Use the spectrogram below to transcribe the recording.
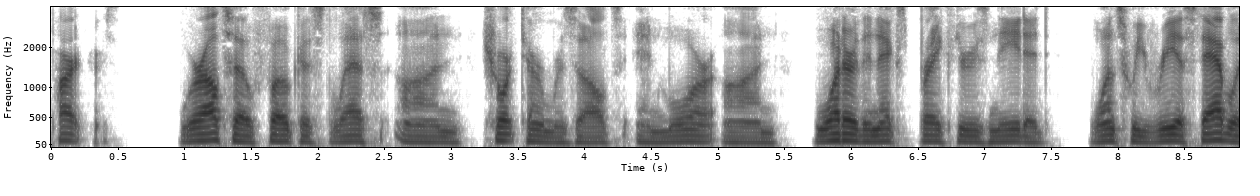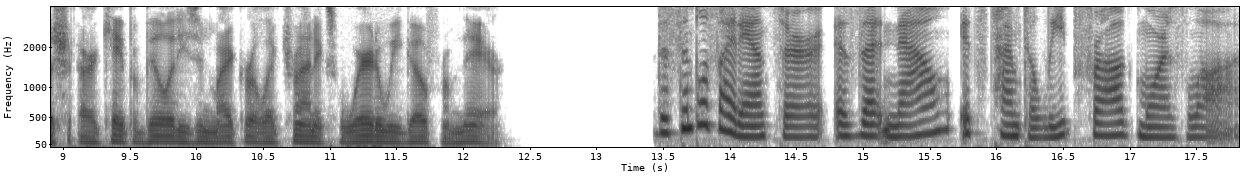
partners. We're also focused less on short term results and more on what are the next breakthroughs needed once we reestablish our capabilities in microelectronics. Where do we go from there? The simplified answer is that now it's time to leapfrog Moore's Law.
